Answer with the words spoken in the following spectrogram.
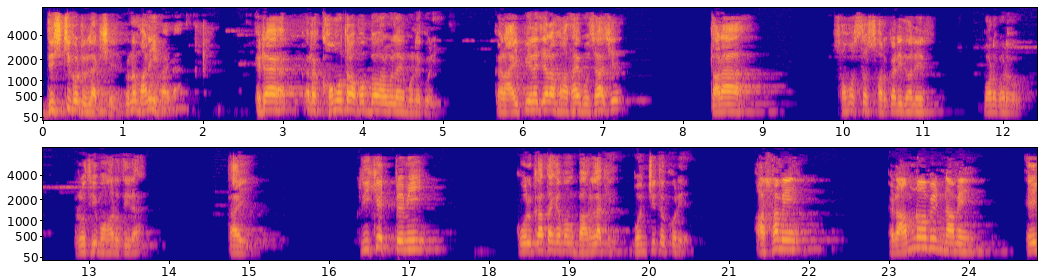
দৃষ্টিকটু লাগছে, কোনো মানেই হয় না। এটা একটা ক্ষমতার অপব্যবহার বলে আমি মনে করি। কারণ আইপিএল যারা মাথায় বসে আছে, তারা সমস্ত সরকারি দলের বড় বড় রথী মহারথীরা, তাই ক্রিকেট প্রেমী কলকাতাকে এবং বাংলাকে বঞ্চিত করে আসামে রামনবমীর নামে এই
